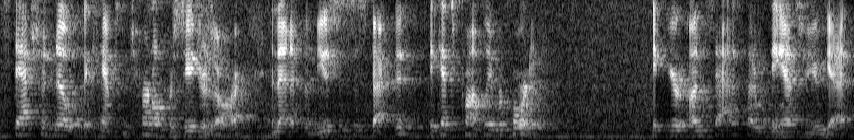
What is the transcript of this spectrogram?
staff should know what the camp's internal procedures are, and that if abuse is suspected, it gets promptly recorded. If you're unsatisfied with the answer you get,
